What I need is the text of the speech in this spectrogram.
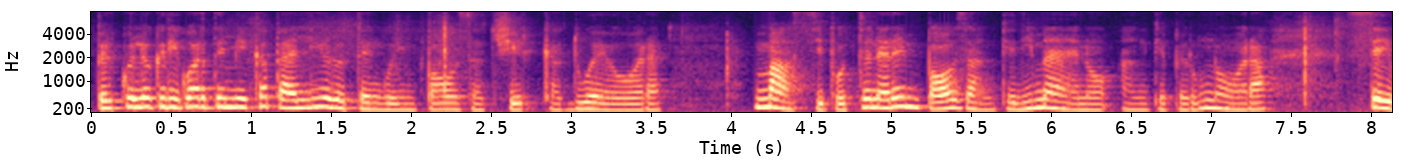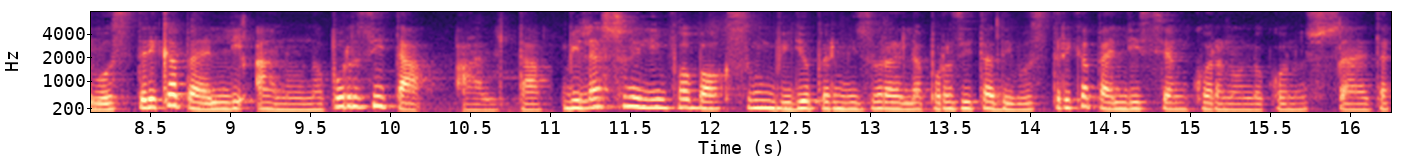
Per quello che riguarda i miei capelli io lo tengo in posa circa due ore, ma si può tenere in posa anche di meno, anche per un'ora, se i vostri capelli hanno una porosità alta. Vi lascio nell'info box un video per misurare la porosità dei vostri capelli se ancora non lo conoscete,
